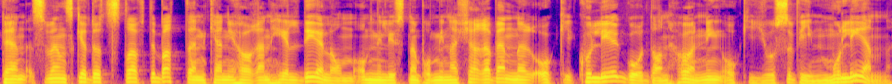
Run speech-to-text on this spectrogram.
Den svenska dödsstraffdebatten kan ni höra en hel del om om ni lyssnar på mina kära vänner och kollegor Dan Hörning och Josefin Molén.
